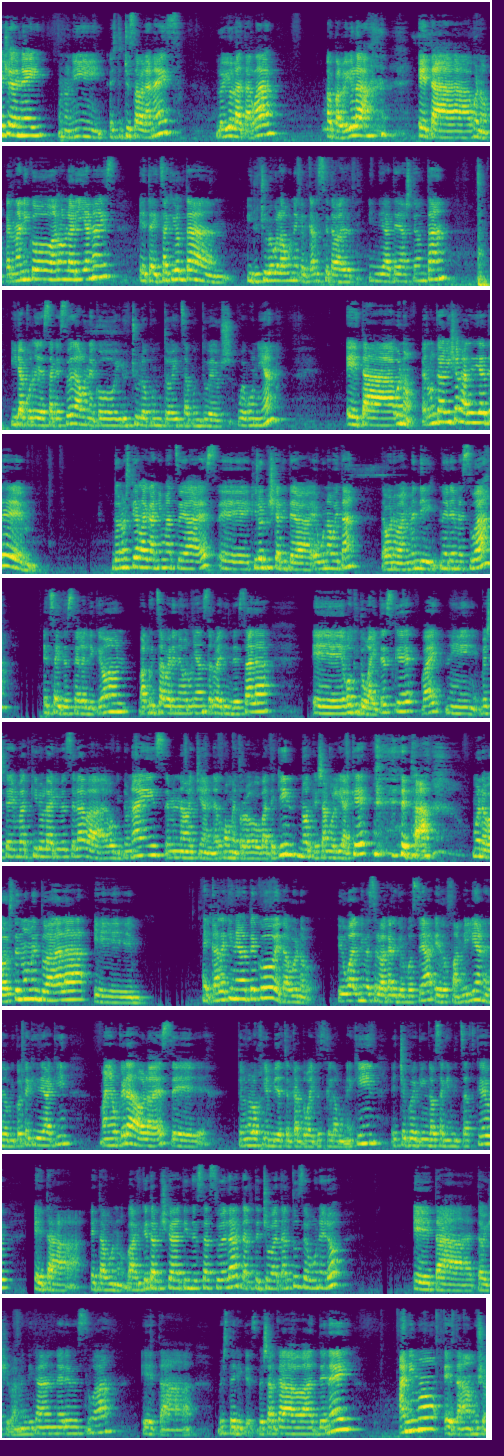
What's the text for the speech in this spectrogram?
Kaixo denei, bueno, ni ez zabala naiz, loiola tarra, haupa loiola, eta, bueno, hernaniko arraunlaria naiz, eta itzaki hontan irutxuloko lagunek elkarrizketa bat indiate aste hontan, irakurri dezakezu dagoeneko irutxulo.itza.eus webunian. Eta, bueno, erronka gisa gari diate donostiarrak animatzea, ez? E, kirol pixkatitea egun hauetan, eta, bueno, ba, hemendik nire mezua, ez zaitezte geldik egon, bakoitza bere neurrian zerbait indezala, e, egokitu gaitezke, bai? Ni beste hainbat kirolari bezala, ba, egokitu naiz, hemen nabaitxean ergometro batekin, nork esango liake, eta, bueno, ba, uste momentua dela, e, elkarrekin egoteko, eta, bueno, igual ni bezala bakarrik joan bostea, edo familian, edo bikotekideakin, baina aukera da hola, ez? E, teknologien bidez elkartu gaitezke lagunekin, etxekoekin gauzakin ditzazkeu, eta, eta bueno, ba, ariketa pixka bat indezazuela, tartetxo bat hartu zegunero, eta, eta hoxe, ba, mendikan ere bezua, eta besterik ez, besarka bat denei, animo eta musu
